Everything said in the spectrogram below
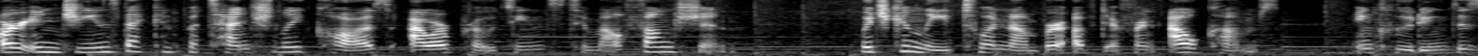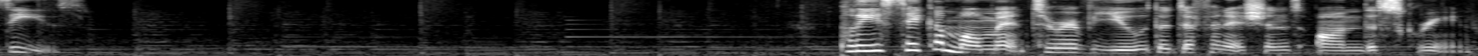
are in genes that can potentially cause our proteins to malfunction, which can lead to a number of different outcomes, including disease. Please take a moment to review the definitions on the screen.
